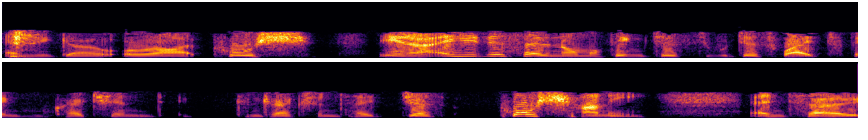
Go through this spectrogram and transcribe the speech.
and you go, all right, push, you know, and you just say the normal thing, just just wait for the contraction contraction, say just push, honey. And so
